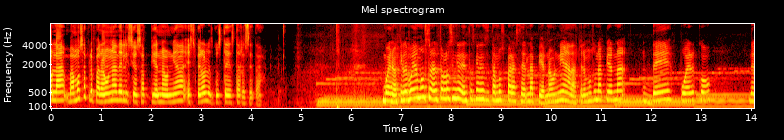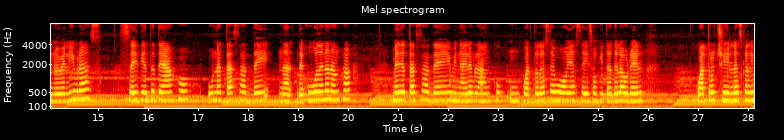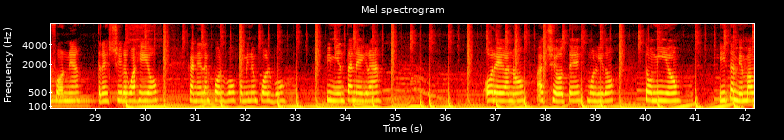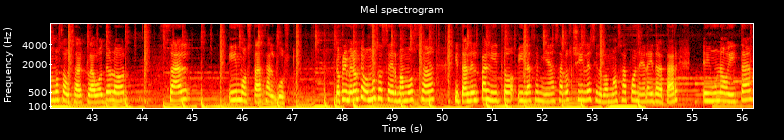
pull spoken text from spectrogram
Hola, vamos a preparar una deliciosa pierna horneada. Espero les guste esta receta. Bueno, aquí les voy a mostrar todos los ingredientes que necesitamos para hacer la pierna horneada. Tenemos una pierna de puerco de 9 libras, 6 dientes de ajo, una taza de, de jugo de naranja, media taza de vinagre blanco, un cuarto de cebolla, 6 hojitas de laurel, 4 chiles California, 3 chiles guajillo, canela en polvo, comino en polvo, pimienta negra, orégano, achiote molido, tomillo y también vamos a usar clavos de olor, sal y mostaza al gusto. Lo primero que vamos a hacer, vamos a quitarle el palito y las semillas a los chiles y los vamos a poner a hidratar en una ollita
